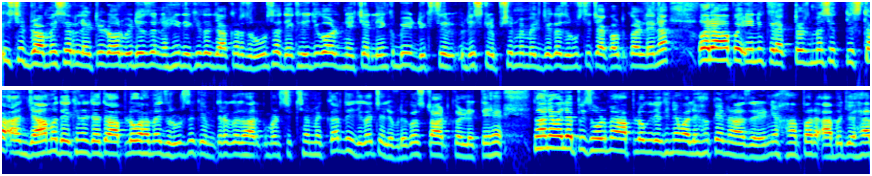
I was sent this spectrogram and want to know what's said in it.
इस ड्रामे से रिलेटेड और वीडियोज़ नहीं देखी तो जाकर ज़रूर से देख लीजिएगा और नीचे लिंक भी डिस्क्रिप्शन में मिल जाएगा, ज़रूर से चेकआउट कर लेना। और आप इन करेक्टर्स में से किसका अंजाम देखना चाहते हो, आप लोग हमें ज़रूर से कीमत उधार कमेंट सेक्शन में कर दीजिएगा, चलिए वीडियो को स्टार्ट कर लेते हैं। तो आने वाले एपिसोड में आप लोग देखने वाले हो के नाजरीन, यहाँ पर अब जो है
